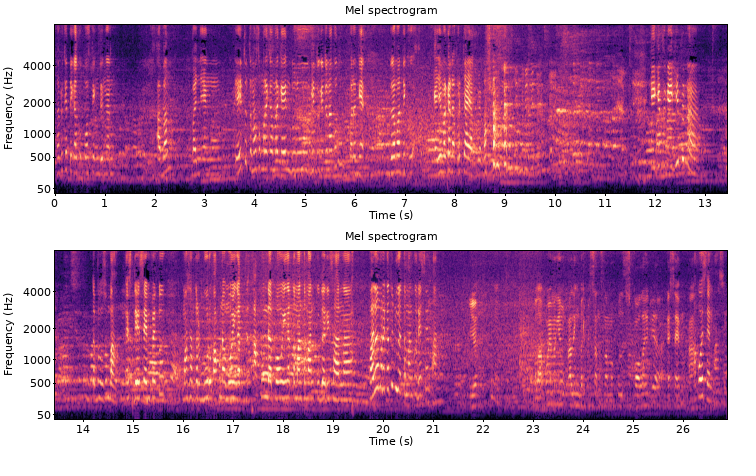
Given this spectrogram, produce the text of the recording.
tapi ketika aku posting dengan abang banyak yang ya itu termasuk mereka-mereka yang dulu gitu-gitu aku tuh pada kayak dalam hatiku kayaknya mereka nggak percaya aku punya pasangan. Kayak gitu kayak gitu nah tapi sumpah SD SMP tuh masa terburuk aku nggak mau ingat aku nggak mau ingat teman-temanku dari sana padahal mereka tuh juga temanku di SMA Iya. Kalau aku memang yang paling berkesan selama sekolah itu ya SMA. aku SMA sih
